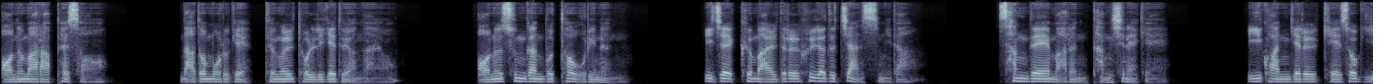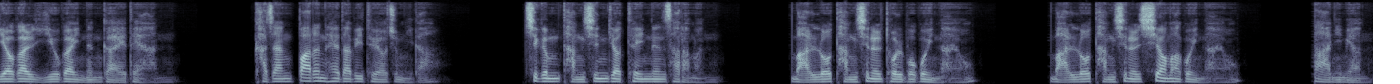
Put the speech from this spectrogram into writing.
어느 말 앞에서 나도 모르게 등을 돌리게 되었나요? 어느 순간부터 우리는 이제 그 말들을 흘려듣지 않습니다. 상대의 말은 당신에게 이 관계를 계속 이어갈 이유가 있는가에 대한 가장 빠른 해답이 되어줍니다. 지금 당신 곁에 있는 사람은 말로 당신을 돌보고 있나요? 말로 당신을 시험하고 있나요? 아니면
